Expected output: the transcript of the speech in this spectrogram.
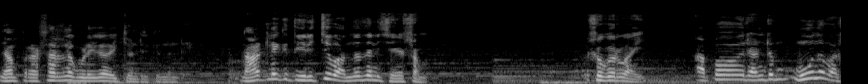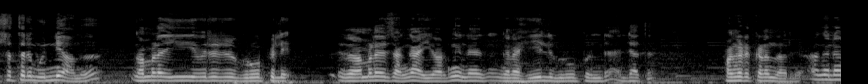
ഞാൻ പ്രഷറിന് ഗുളിക കഴിച്ചുകൊണ്ടിരിക്കുന്നുണ്ട് നാട്ടിലേക്ക് തിരിച്ചു വന്നതിന് ശേഷം ഷുഗറുമായി. അപ്പോൾ രണ്ട് മൂന്ന് വർഷത്തിന് മുന്നേ ആണ് നമ്മളെ ഈ ഒരു ഗ്രൂപ്പിൽ നമ്മളെ ഒരു ചങ്ങായി പറഞ്ഞു ഇങ്ങനെ ഇങ്ങനെ ഹീൽ ഗ്രൂപ്പ് ഉണ്ട് അതിന്റെ അകത്ത് പങ്കെടുക്കണം എന്ന് പറഞ്ഞു. അങ്ങനെ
